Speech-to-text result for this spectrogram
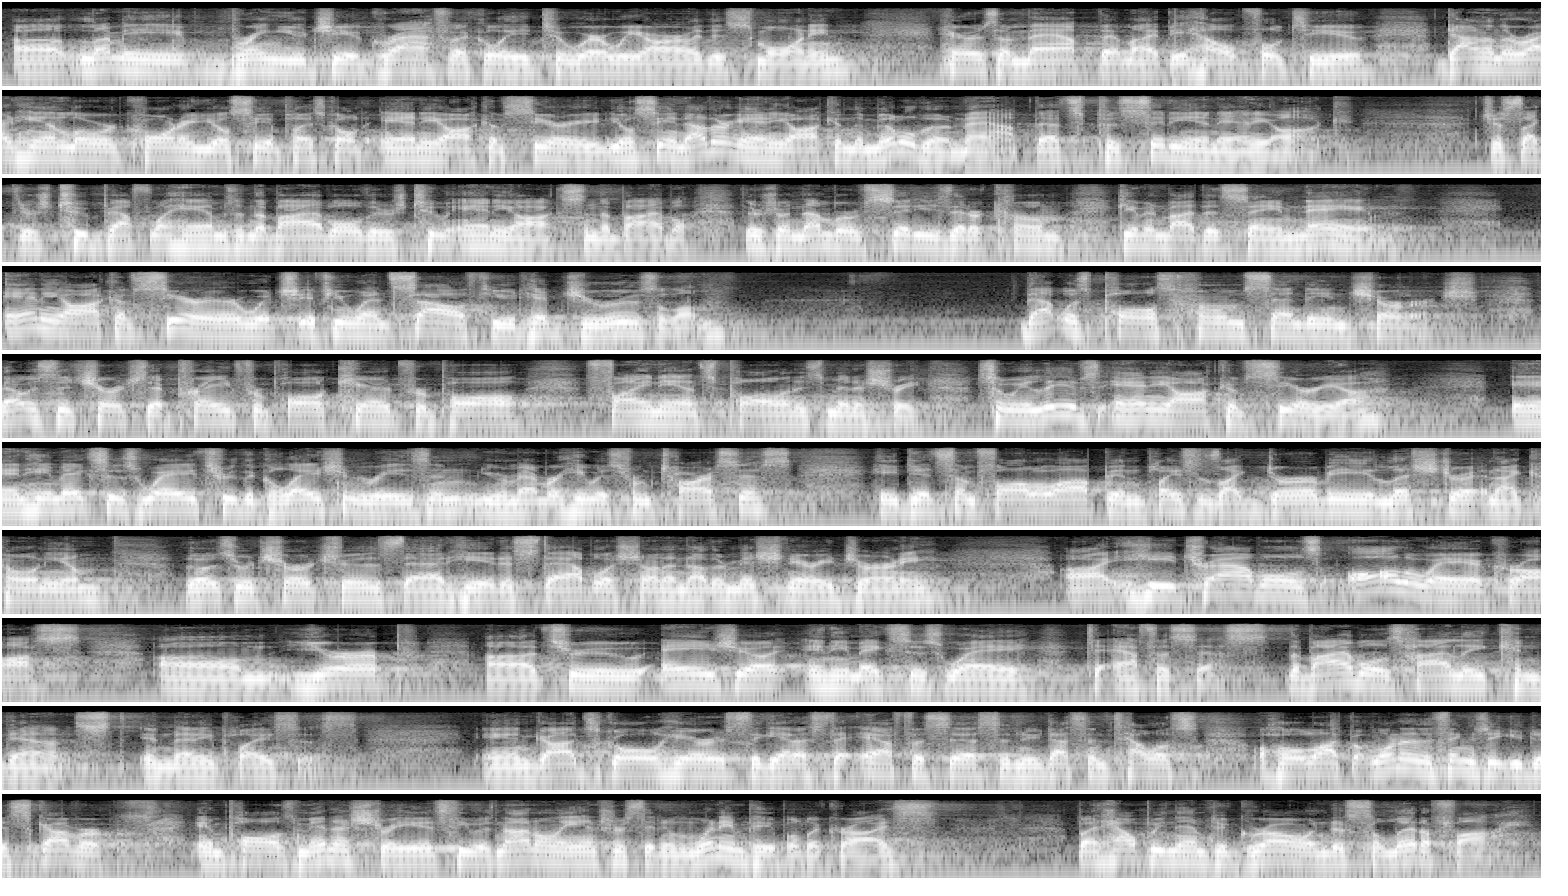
Uh, let me bring you geographically to where we are this morning. Here's a map that might be helpful to you. Down in the right hand lower corner, you'll see a place called Antioch of Syria. You'll see another Antioch in the middle of the map. That's Pisidian Antioch. Just like there's two Bethlehems in the Bible, there's two Antiochs in the Bible. There's a number of cities that are come given by the same name. Antioch of Syria, which if you went south, you'd hit Jerusalem. That was Paul's home sending church. That was the church that prayed for Paul, cared for Paul, financed Paul in his ministry. So he leaves Antioch of Syria and he makes his way through the Galatian region. You remember he was from Tarsus. He did some follow up in places like Derbe, Lystra, and Iconium. Those were churches that he had established on another missionary journey. Uh, he travels all the way across um, Europe, uh, through Asia, and he makes his way to Ephesus. The Bible is highly condensed in many places. And God's goal here is to get us to Ephesus, and He doesn't tell us a whole lot. But one of the things that you discover in Paul's ministry is he was not only interested in winning people to Christ, but helping them to grow and to solidify.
